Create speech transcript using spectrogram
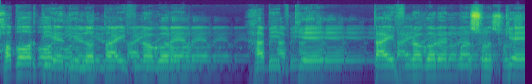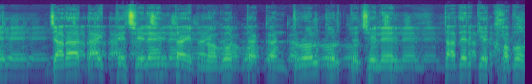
খবর দিয়ে দিল তাইফ নগরের হাবিবকে। তাইফ নগরের মাসুদকে, যারা দায়িত্বে ছিলেন তাইফ নগরটা কন্ট্রোল করতেছিলেন, তাদেরকে খবর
